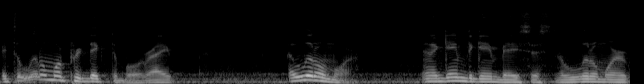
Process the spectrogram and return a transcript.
it's a little more predictable right? A little more. On a game to game basis it's a little more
